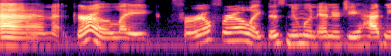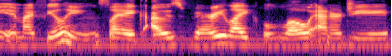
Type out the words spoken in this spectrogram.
And girl, like, for real, for real, like this new moon energy had me in my feelings. Like, I was very, like, low energy.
